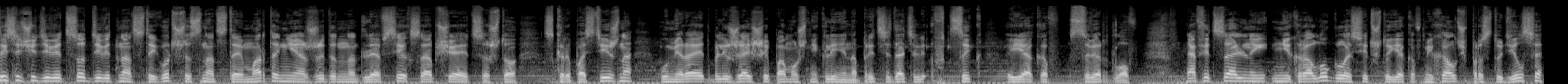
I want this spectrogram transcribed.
1919 год, 16 марта, неожиданно для всех сообщается, что скоропостижно умирает ближайший помощник Ленина, председатель ВЦИК Яков Свердлов. Официальный некролог гласит, что Яков Михайлович простудился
